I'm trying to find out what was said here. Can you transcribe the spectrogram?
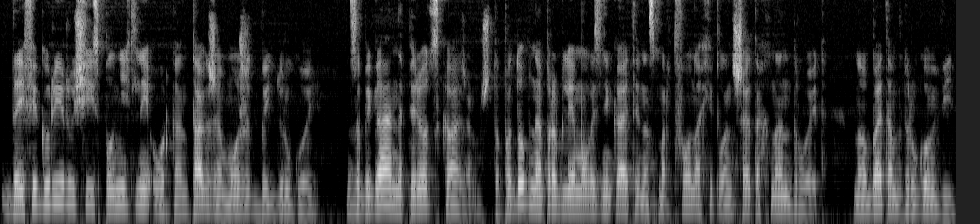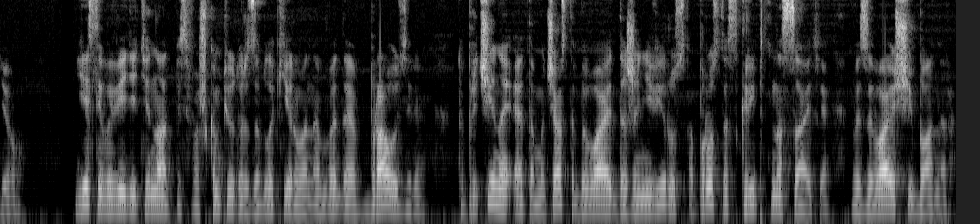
Да и фигурирующий исполнительный орган также может быть другой. Забегая наперед скажем, что подобная проблема возникает и на смартфонах и планшетах на Android, но об этом в другом видео. Если вы видите надпись «Ваш компьютер заблокирован МВД» в браузере, то причиной этому часто бывает даже не вирус, а просто скрипт на сайте, вызывающий баннер.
